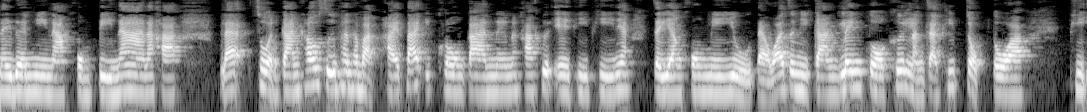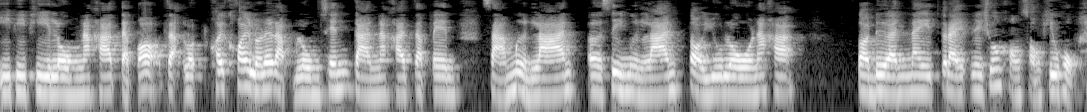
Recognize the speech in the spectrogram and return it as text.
ในเดือนมีนาคมปีหน้านะคะ และส่วนการเข้าซื้อพันธบัตรภายใต้อีกโครงการหนึ่งนะคะ คือ ATP เนี่ยจะยังคงมีอยู่ แต่ว่าจะมีการเร่งตัวขึ้นหลังจากที่จบตัว PEPP ลงนะคะ แต่ก็จะลดค่อยๆ ลดระดับลงเช่นกันนะคะ จะเป็น 30,000 ล้านเออ40,000 ล้านต่อยูโรนะคะ ต่อเดือนในในช่วงของ 2Q65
